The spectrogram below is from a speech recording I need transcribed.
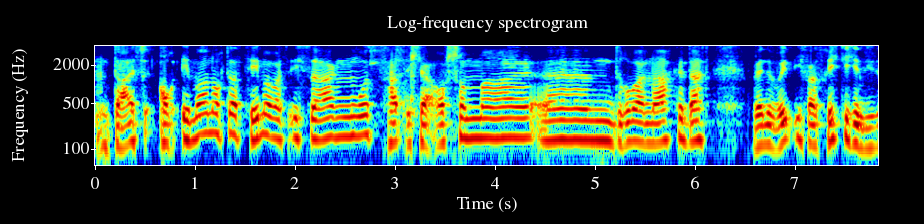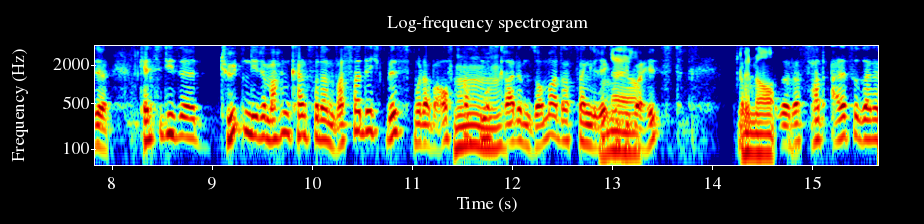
Und da ist auch immer noch das Thema, was ich sagen muss, hatte ich ja auch schon mal ähm, drüber nachgedacht, wenn du wirklich was richtig in diese, kennst du diese Tüten, die du machen kannst, wo dann wasserdicht bist, wo du aber aufpassen Mhm. musst, gerade im Sommer, dass dein Gerät nicht überhitzt? Genau. Also das hat alles so seine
